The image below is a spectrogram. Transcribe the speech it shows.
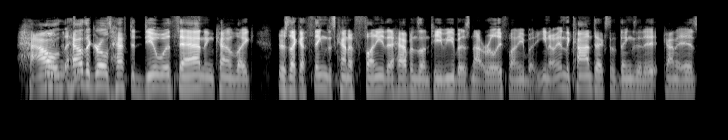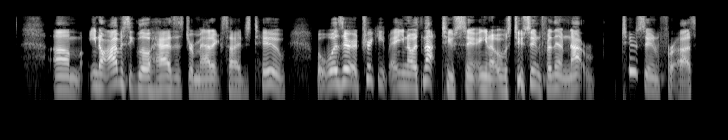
how Mhm. how the girls have to deal with that and kind of like there's like a thing that's kind of funny that happens on TV, but it's not really funny. But you know, in the context of things that it kind of is, um, you know, obviously Glow has its dramatic sides too. But was there a tricky? You know, it's not too soon. You know, it was too soon for them, not too soon for us.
